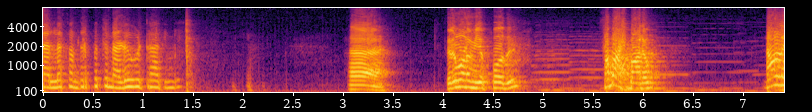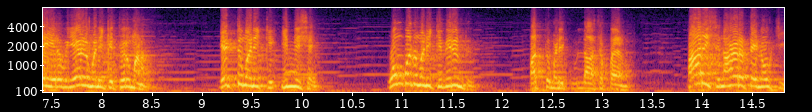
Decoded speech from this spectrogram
நல்ல சந்தர்ப்பத்தை நடுவு விட்டுறாதீங்க. திருமணம் எப்போது? சபாஷ் பாலு நாளை இரவு ஏழு மணிக்கு திருமணம் எட்டு மணிக்கு இன்னிசை ஒன்பது மணிக்கு விருந்து பத்து மணிக்கு உல்லாச பயணம். பாரிஸ் நகரத்தை நோக்கி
